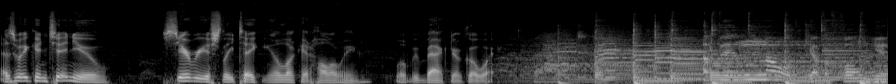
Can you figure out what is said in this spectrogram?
as we continue seriously taking a look at Halloween. We'll be back. Don't go away. Up in North California,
